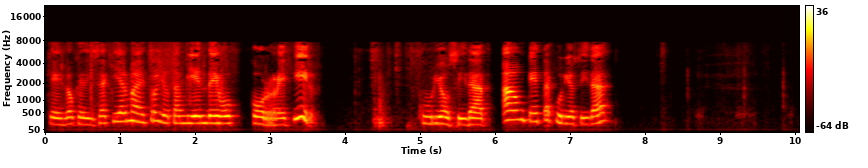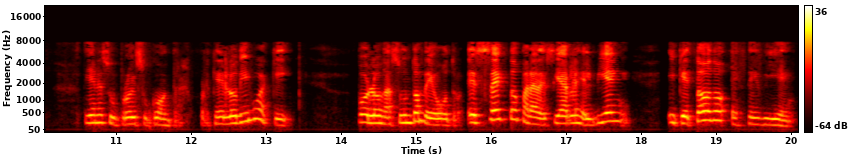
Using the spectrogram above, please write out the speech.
que es lo que dice aquí el maestro, yo también debo corregir curiosidad, aunque esta curiosidad tiene su pro y su contra, porque lo dijo aquí, por los asuntos de otros, excepto para desearles el bien y que todo esté bien.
